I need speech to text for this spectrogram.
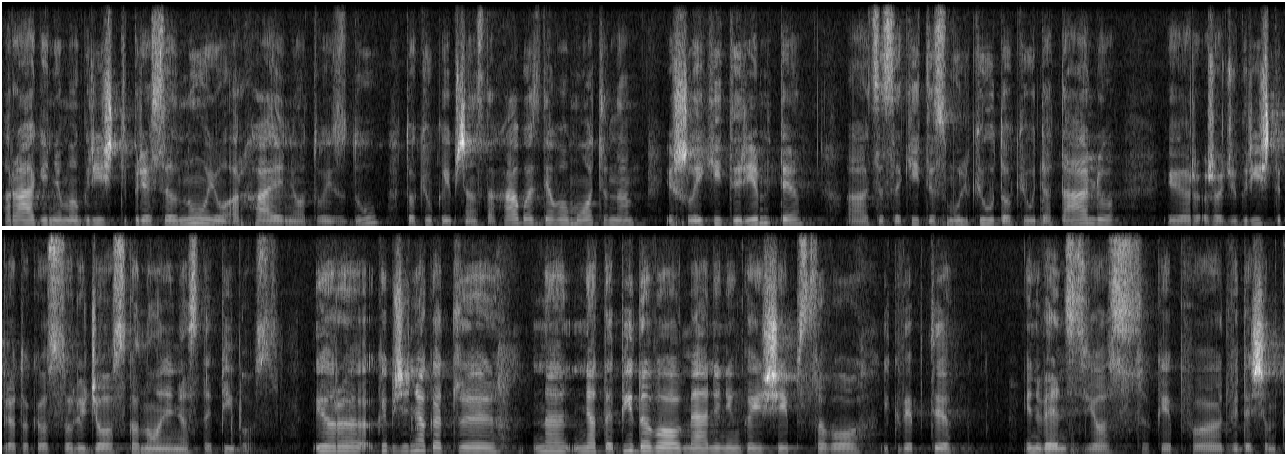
raginimo grįžti prie senųjų arhainių atvaizdų, tokių kaip Šenstahabas Dievo motina, išlaikyti rimti, atsisakyti smulkių tokių detalių ir, žodžiu, grįžti prie tokios solidžios kanoninės tapybos. Ir kaip žinia, kad na, netapydavo menininkai šiaip savo įkvėpti invencijos kaip 20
